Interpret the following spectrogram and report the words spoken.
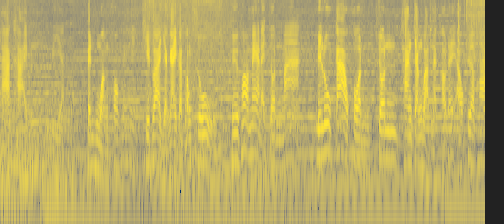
ค้าขายมันหมุนเวียนเป็นห่วงพ่อแม่ คิดว่าอย่างไงก็ต้องสู้ คือพ่อแม่น่ะจนมาก มีลูก 9 คน จนทางจังหวัดน่ะเขาได้เอาเสื้อผ้า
